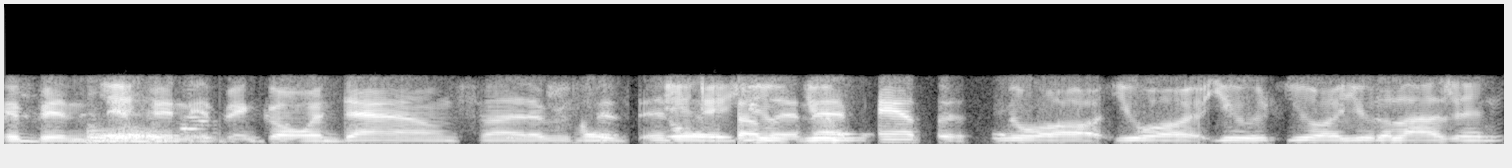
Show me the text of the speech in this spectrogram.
It been it been it been going down, son. Ever since Yeah, Interstellar you- you- that Panther. You are you are you you are utilizing,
